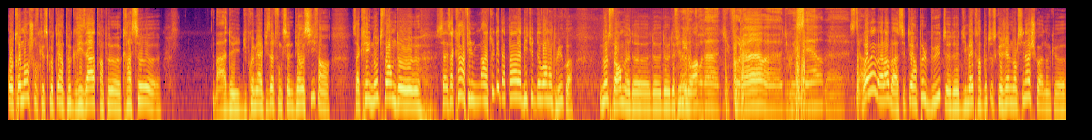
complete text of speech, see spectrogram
autrement, je trouve que ce côté un peu grisâtre, un peu euh, crasseux, euh, bah, du premier épisode fonctionne bien aussi. Enfin, ça crée une autre forme de, ça, ça crée un film, un truc que t'as pas l'habitude de voir non plus, quoi. Une autre forme de, de, de, de film Oui, noir. on a du polar, euh, du western, euh, etc. Ouais, ouais, voilà, bah, c'était un peu le but d'y mettre un peu tout ce que j'aime dans le cinéma, quoi. Donc, euh,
